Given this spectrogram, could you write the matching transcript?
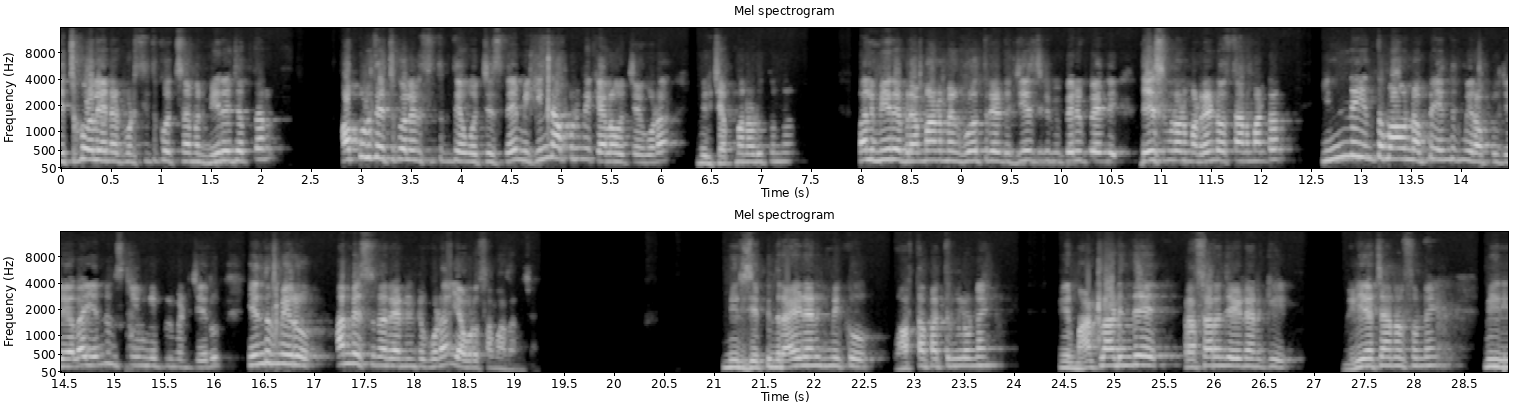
తెచ్చుకోలేనటువంటి స్థితికి వచ్చామని మీరే చెప్తారు. అప్పులు తెచ్చుకోలేని స్థితికి వచ్చేస్తే మీకు ఇన్ని అప్పులు మీకు ఎలా వచ్చాయి కూడా మీరు చెప్పమని అడుగుతున్నారు మళ్ళీ మీరే బ్రహ్మాండమైన గ్రోత్ రేటు జిఎస్డిపి పెరిగిపోయింది దేశంలో మన రెండో స్థానం అంటారు. ఇన్ని ఇంత బాగున్నప్పుడు ఎందుకు మీరు అప్పులు చేయాలా? ఎందుకు స్కీమ్ ఇంప్లిమెంట్ చేయరు? ఎందుకు మీరు అమ్మేస్తున్నారు అన్నింటి కూడా ఎవరు సమాధానం చెప్పారు. మీరు చెప్పింది రాయడానికి మీకు వార్తాపత్రికలు ఉన్నాయి. మీరు మాట్లాడిందే ప్రసారం చేయడానికి మీడియా ఛానల్స్ ఉన్నాయి. మీరు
